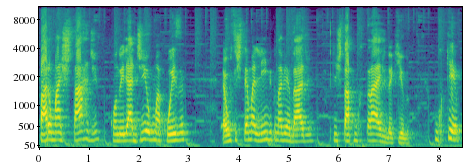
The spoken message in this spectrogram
para o mais tarde, quando ele adia alguma coisa, é o sistema límbico, na verdade, que está por trás daquilo. Por quê?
